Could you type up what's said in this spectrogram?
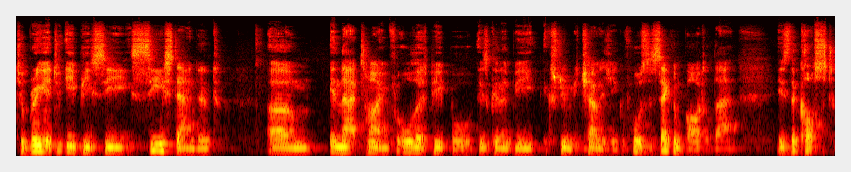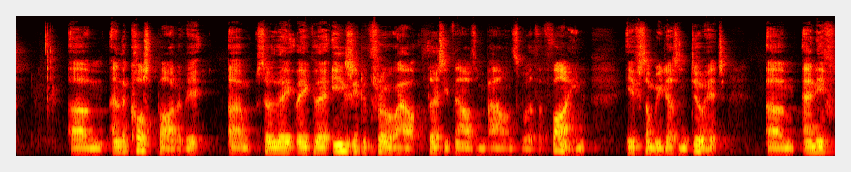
to bring it to EPC C standard um, in that time for all those people is going to be extremely challenging. Of course, the second part of that is the cost. Um, and the cost part of it, um, so they, they, they're easy to throw out £30,000 worth of fine if somebody doesn't do it. Um, and if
